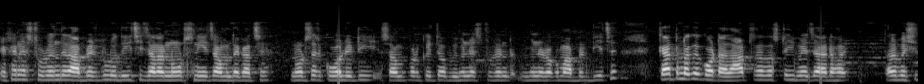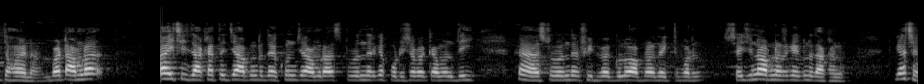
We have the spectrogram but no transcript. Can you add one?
এখানে স্টুডেন্টদের আপডেটগুলো দিয়েছি, যারা নোটস নিয়েছে আমাদের কাছে। নোটসের কোয়ালিটি সম্পর্কিত বিভিন্ন স্টুডেন্ট বিভিন্ন রকম আপডেট দিয়েছে। ক্যাটালগে কটা? আটটা দশটা ইমেজ অ্যাড হয়। তার বেশি তো হয় না। বাট আমরা চাইছি দেখাতে যে আপনারা দেখুন যে আমরা স্টুডেন্টদেরকে পরিষেবা কেমন দিই হ্যাঁ স্টুডেন্টদের ফিডব্যাকগুলো আপনারা দেখতে পারেন। সেই জন্য আপনাদেরকে এগুলো দেখানো, ঠিক আছে?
